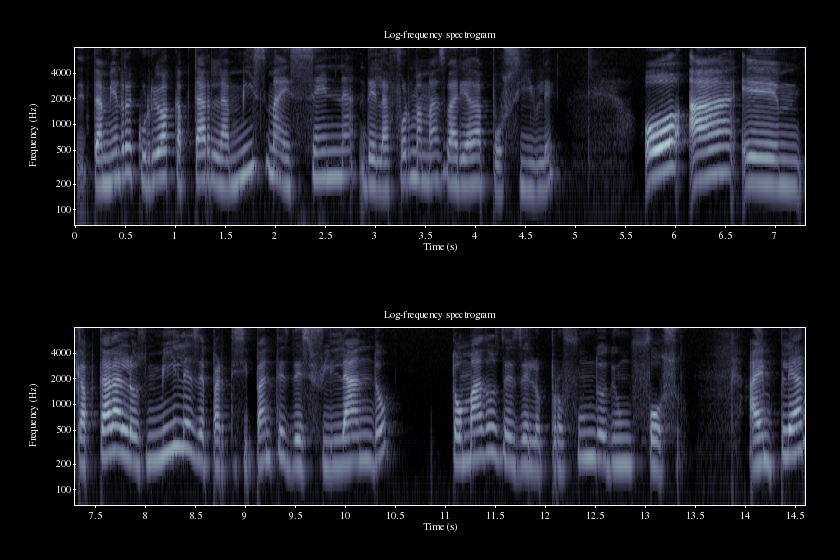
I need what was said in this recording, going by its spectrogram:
eh, también recurrió a captar la misma escena de la forma más variada posible o a em, captar a los miles de participantes desfilando tomados desde lo profundo de un foso a emplear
